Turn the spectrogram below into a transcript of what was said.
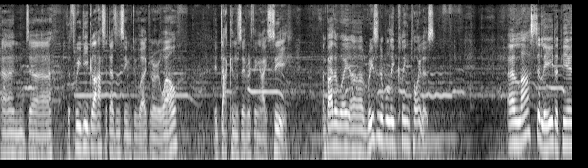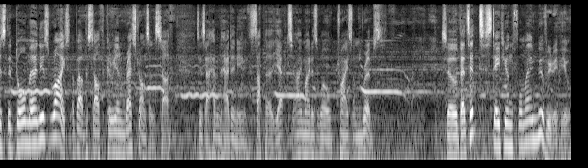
and uh, the 3D glass doesn't seem to work very well. It darkens everything I see. And by the way, uh, reasonably clean toilets. And lastly, it appears the doorman is right about the South Korean restaurants and stuff. Since I haven't had any supper yet, I might as well try some ribs. So that's it. Stay tuned for my movie review.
